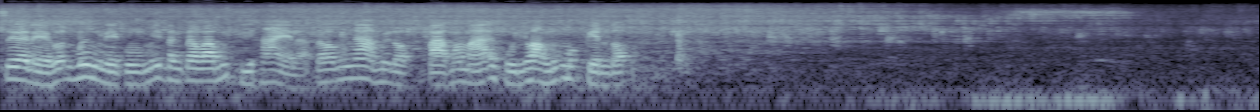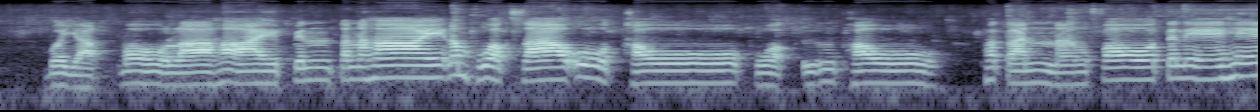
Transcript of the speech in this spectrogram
เสื้อเนี่ยคนมึงเนี่ยกูมีตั้งแต่ว่ามึงขี้ให้ละแต่ว่ามึงงามไม่ดอกปากมาหมาๆกูย่องมึงบ่เปลี่ยนดอกบ่อยากเว้าหายเป็นตันหายน้ำพวกสาวเท่าพวกอึ้งเผา พากันนั่งเฝ้าแต่เนเฮ็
